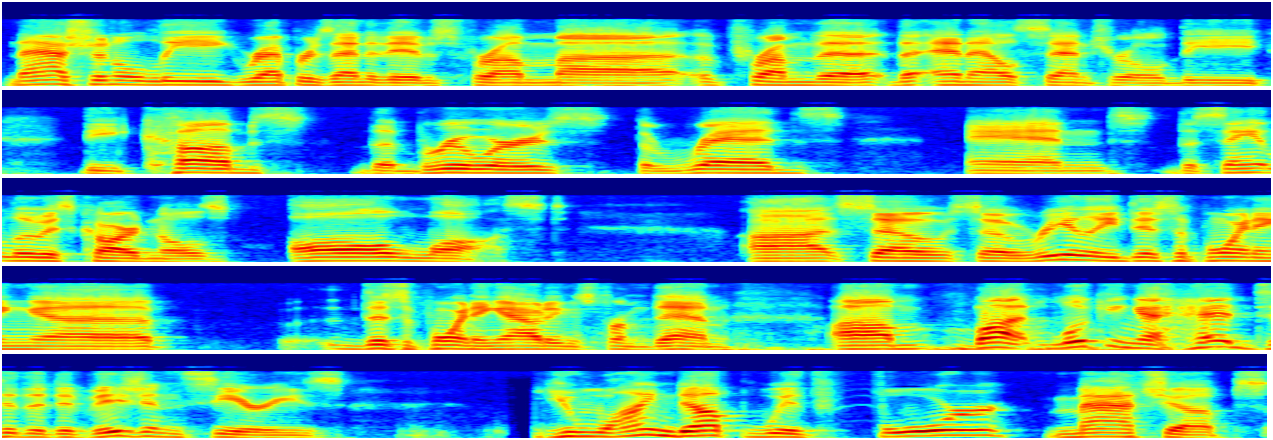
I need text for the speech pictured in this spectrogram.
National League representatives from uh, from the the NL Central, the the Cubs, the Brewers, the Reds, and the St. Louis Cardinals all lost. Uh, so so really disappointing uh, disappointing outings from them. Um, but looking ahead to the division series, you wind up with four matchups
